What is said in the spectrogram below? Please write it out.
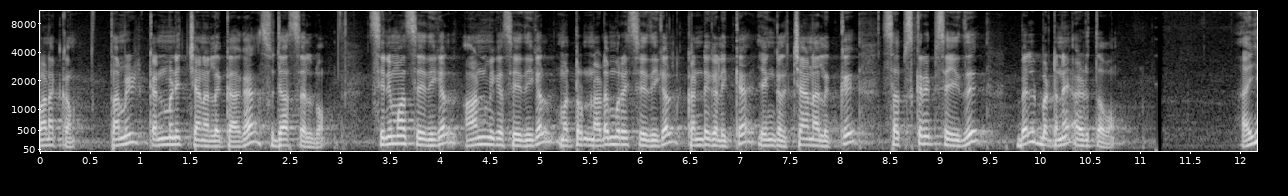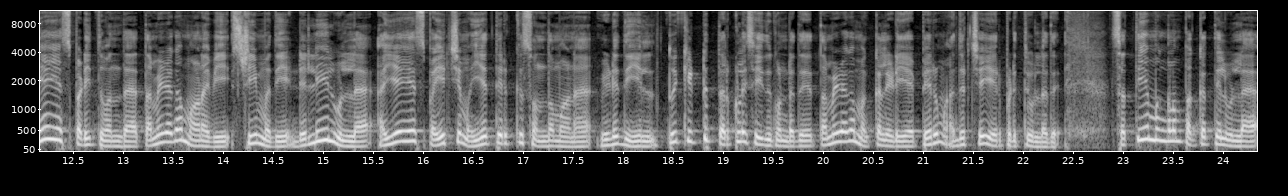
வணக்கம். தமிழ் கண்மணி சேனலுக்காக சுஜா செல்வம். சினிமா செய்திகள் ஆன்மீக செய்திகள் மற்றும் நடைமுறை செய்திகள் கண்டுகளிக்க எங்கள் சேனலுக்கு சப்ஸ்கிரைப் செய்து பெல் பட்டனை அழுத்தவும். ஐஏஎஸ் படித்து வந்த தமிழக மாணவி ஸ்ரீமதி டெல்லியில் உள்ள ஐஏஎஸ் பயிற்சி மையத்திற்கு சொந்தமான விடுதியில் தூக்கிட்டு தற்கொலை செய்து கொண்டது தமிழக மக்களிடையே பெரும் அதிர்ச்சியை ஏற்படுத்தியுள்ளது. சத்தியமங்கலம் பக்கத்தில் உள்ள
